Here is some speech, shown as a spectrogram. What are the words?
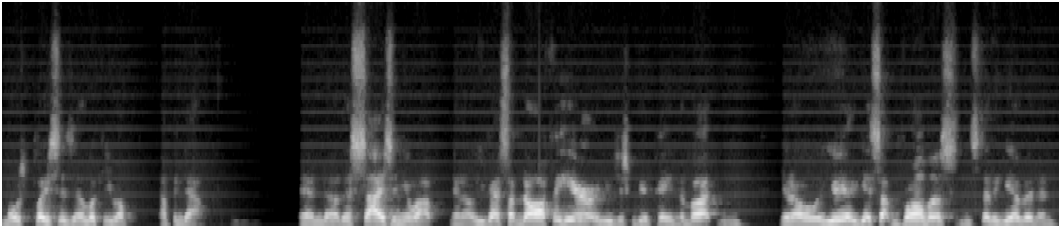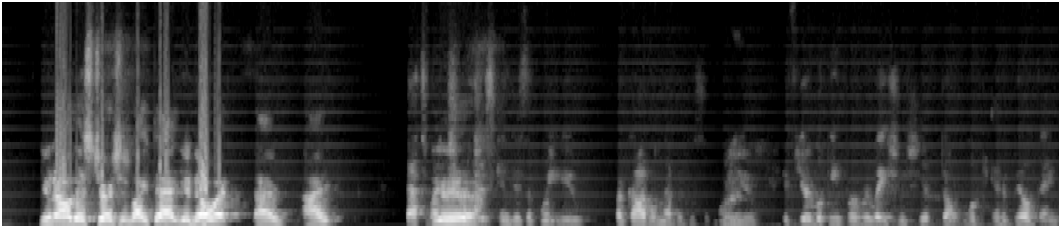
most places they're looking you up, up and down, and uh, they're sizing you up. You know, you got something to offer here, or you just gonna be a pain in the butt, and you know, you're here to get something from us instead of giving. And you know, this church is like that. You know it. I, I, That's why Yeah. churches can disappoint you, but God will never disappoint Right. you. If you're looking for a relationship, don't look in a building,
